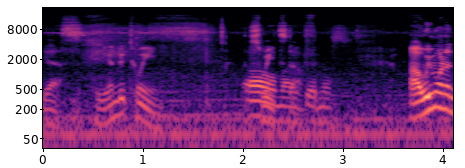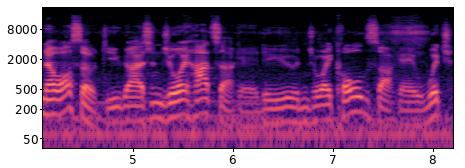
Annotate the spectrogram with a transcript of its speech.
Yes, the in between. Oh Sweet stuff. goodness. Uh, we want to know also: Do you guys enjoy hot sake? Do you enjoy cold sake? Which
